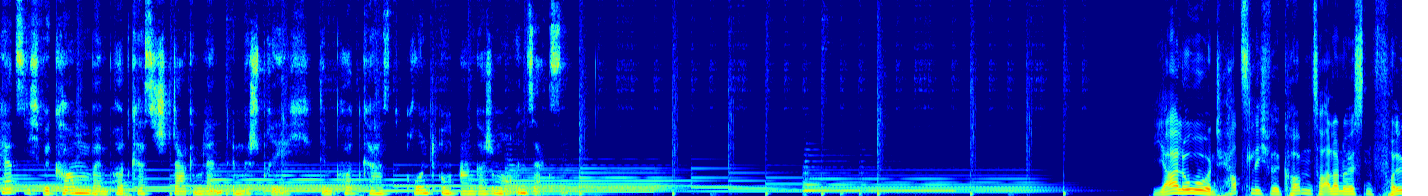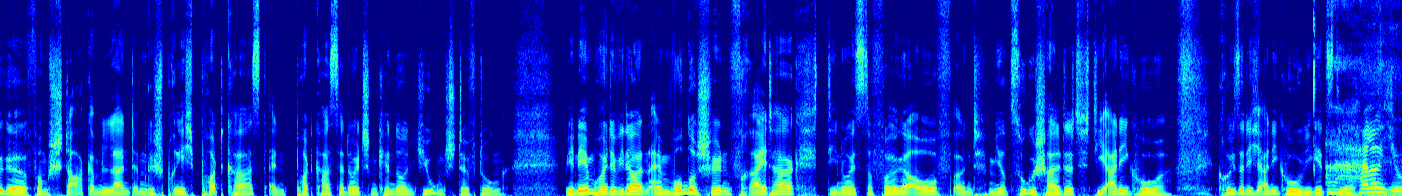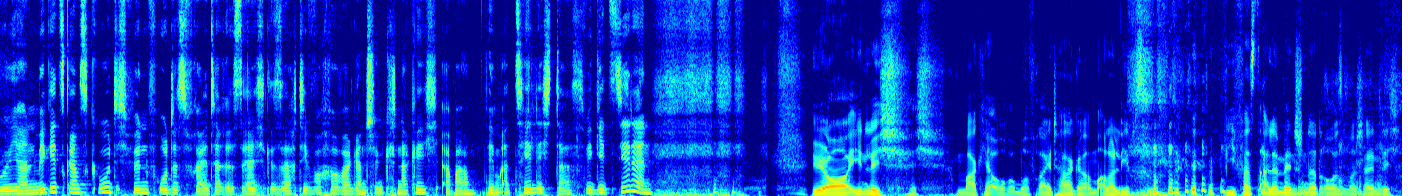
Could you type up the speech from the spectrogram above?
Herzlich willkommen beim Podcast Stark im Land im Gespräch, dem Podcast rund um Engagement in Sachsen. Ja, hallo und herzlich willkommen zur allerneuesten Folge vom Stark im Land im Gespräch Podcast, ein Podcast der Deutschen Kinder- und Jugendstiftung. Wir nehmen heute wieder an einem wunderschönen Freitag die neueste Folge auf und mir zugeschaltet die Anniko. Grüße dich, Anniko, wie geht's dir? Ah, hallo Julian, mir geht's ganz gut. Ich bin froh, dass Freitag ist, ehrlich gesagt. Die Woche war ganz schön knackig, aber wem erzähle ich das? Wie geht's dir denn? Ja, ähnlich. Ich mag ja auch immer Freitage am allerliebsten, wie fast alle Menschen da draußen wahrscheinlich.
